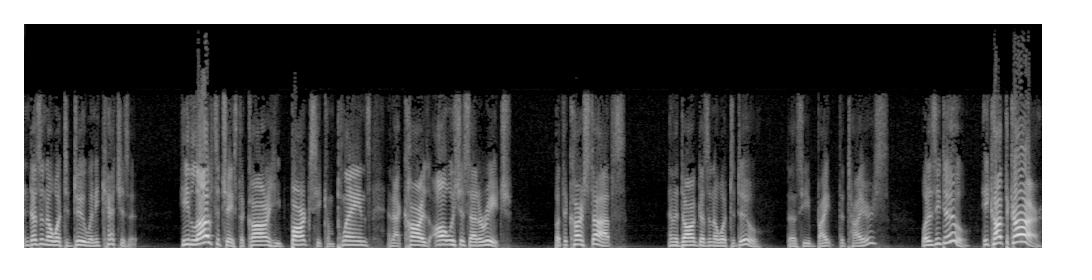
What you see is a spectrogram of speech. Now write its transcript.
and doesn't know what to do when he catches it. He loves to chase the car, he barks, he complains, and that car is always just out of reach. But the car stops, and the dog doesn't know what to do. Does he bite the tires? What does he do? He caught the car.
